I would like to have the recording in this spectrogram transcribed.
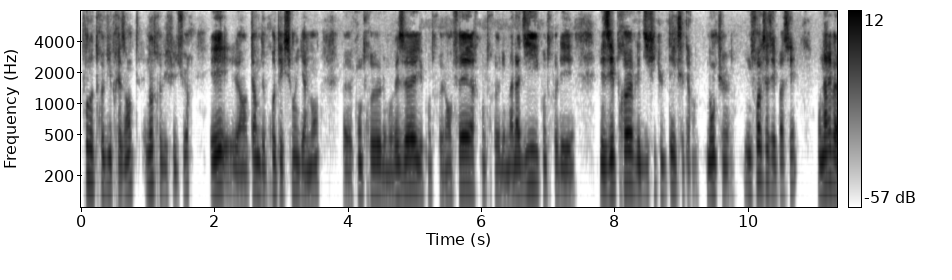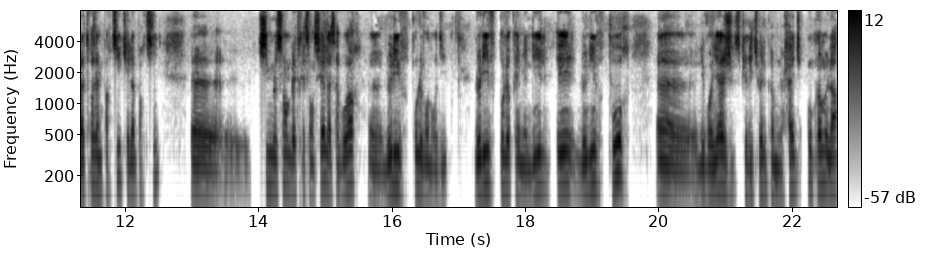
pour notre vie présente, notre vie future, et en termes de protection également euh, contre le mauvais œil, contre l'enfer, contre les maladies, contre les, épreuves, les difficultés, etc. Donc, euh, une fois que ça s'est passé, on arrive à la troisième partie, qui est la partie euh, qui me semble être essentielle, à savoir le livre pour le vendredi, le livre pour le Qiyam Lil et le livre pour euh, les voyages spirituels comme le Hajj ou comme la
